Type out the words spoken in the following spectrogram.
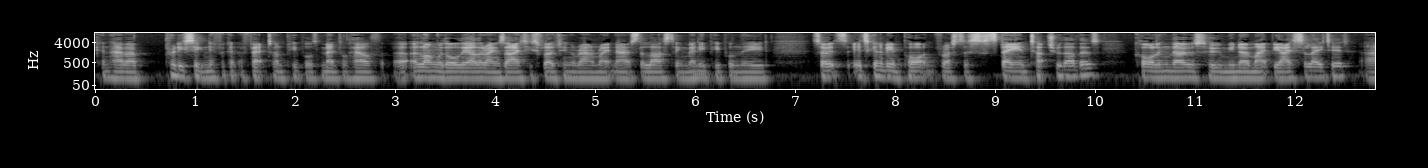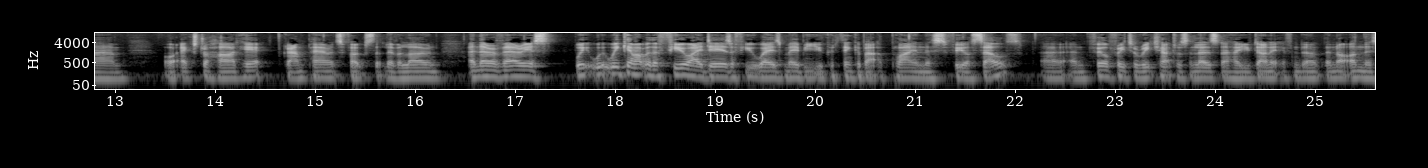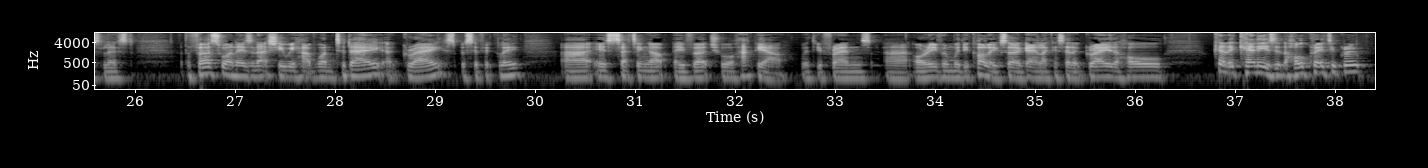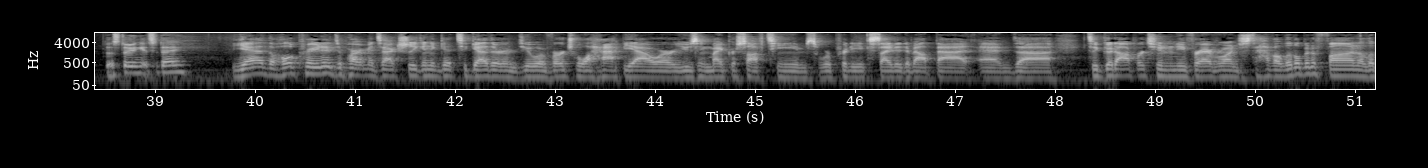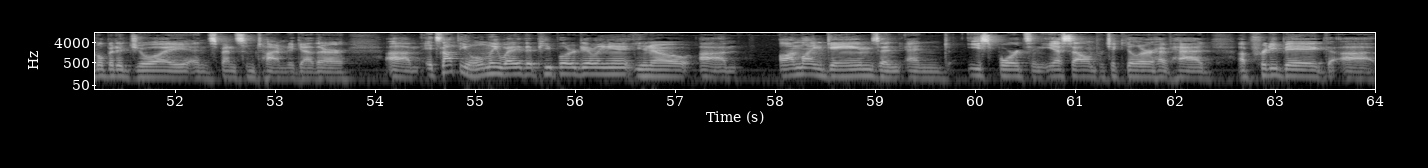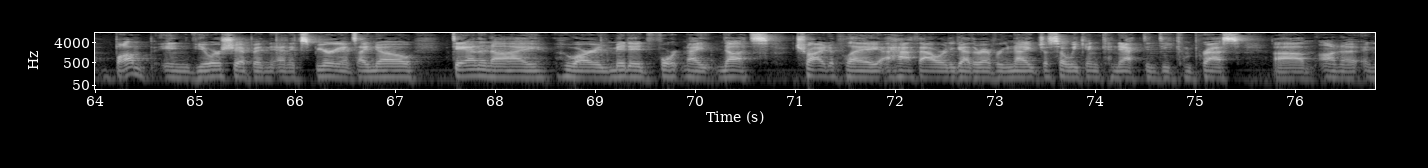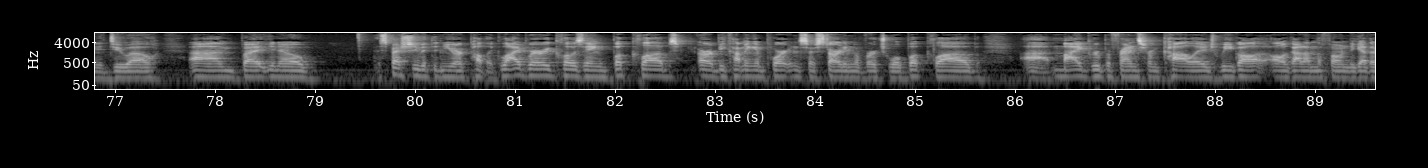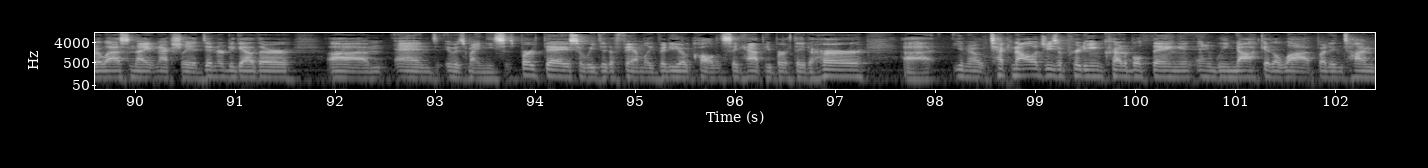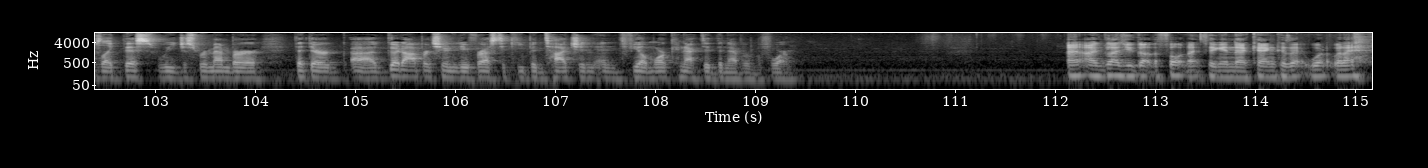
can have a pretty significant effect on people's mental health, uh, along with all the other anxieties floating around right now. It's the last thing many people need. So it's it's going to be important for us to stay in touch with others, calling those whom you know might be isolated. Um, or extra hard hit, grandparents, folks that live alone. And there are various, we, we came up with a few ideas, a few ways maybe you could think about applying this for yourselves. Uh, and feel free to reach out to us and let us know how you've done it if they're not on this list. The first one is, and actually we have one today at Grey specifically, uh, is setting up a virtual happy hour with your friends uh, or even with your colleagues. So again, like I said, at Grey, the whole Kenny, is it the whole creative group that's doing it today? Yeah, the whole creative department's actually going to get together and do a virtual happy hour using Microsoft Teams. We're pretty excited about that. And uh, it's a good opportunity for everyone just to have a little bit of fun, a little bit of joy, and spend some time together. Um, it's not the only way that people are doing it. You know, um, online games and, and esports and ESL in particular have had a pretty big uh, bump in viewership and, and experience. I know Dan and I, who are admitted Fortnite nuts, try to play a half hour together every night just so we can connect and decompress um, on a, in a duo. Um, but, you know, especially with the New York Public Library closing, book clubs are becoming important. So, starting a virtual book club. Uh, my group of friends from college, we all, all got on the phone together last night and actually had dinner together. Um, and it was my niece's birthday, so we did a family video call to sing happy birthday to her. Uh, you know, technology is a pretty incredible thing, and, we knock it a lot. But in times like this, we just remember that they're a uh, good opportunity for us to keep in touch and, and feel more connected than ever before. I'm glad you got the Fortnite thing in there, Ken, because what, what I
